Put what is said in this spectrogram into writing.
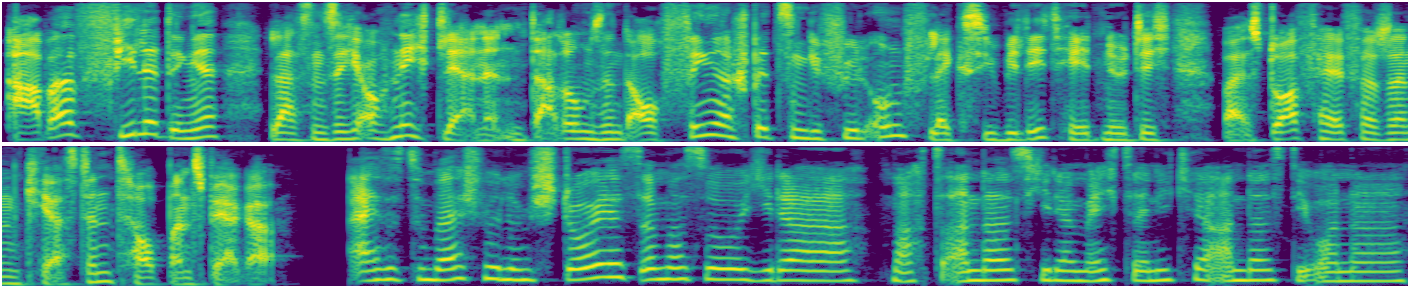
Aber viele Dinge lassen sich auch nicht lernen. Darum sind auch Fingerspitzengefühl und Flexibilität nötig, weiß Dorfhelferin Kerstin Traubmannsberger. Also zum Beispiel im Stall ist immer so, jeder macht's anders, jeder möchte seine Tier anders. Die einer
